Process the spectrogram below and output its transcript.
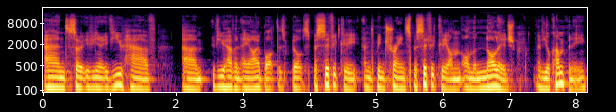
And so if you know if you have um, if you have an AI bot that's built specifically and has been trained specifically on, on the knowledge of your company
